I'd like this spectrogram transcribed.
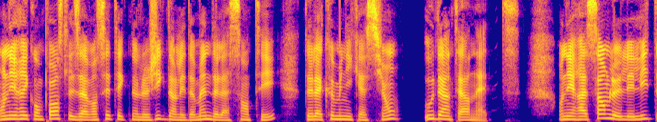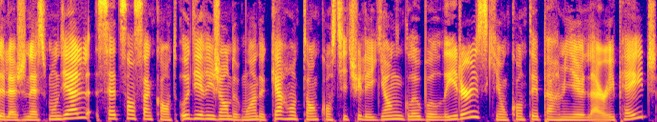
On y récompense les avancées technologiques dans les domaines de la santé, de la communication ou d'Internet. On y rassemble l'élite de la jeunesse mondiale. 750 hauts dirigeants de moins de 40 ans constituent les Young Global Leaders qui ont compté parmi eux Larry Page,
